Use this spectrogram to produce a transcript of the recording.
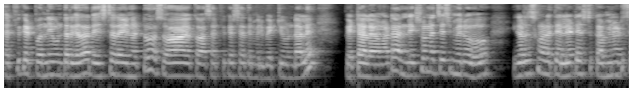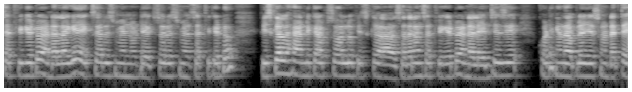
సర్టిఫికేట్ పొంది ఉంటారు కదా రిజిస్టర్ అయినట్టు సో ఆ యొక్క సర్టిఫికేట్స్ అయితే మీరు పెట్టి ఉండాలి. పెట్టాలన్నమాట. అండ్ నెక్స్ట్ వన్ వచ్చేసి మీరు ఇక్కడ చూసుకున్నట్లయితే లేటెస్ట్ కమ్యూనిటీ సర్టిఫికేట్ అండ్ అలాగే ఎక్స్ మెన్ ఉంటే ex service men certificate physical handicaps వాళ్ళు ఫిజికల్ సదరన్ సర్టిఫికేట్ అండ్ అలా ఎన్సీసీ కోట కింద అప్లై చేసుకున్నట్టయితే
